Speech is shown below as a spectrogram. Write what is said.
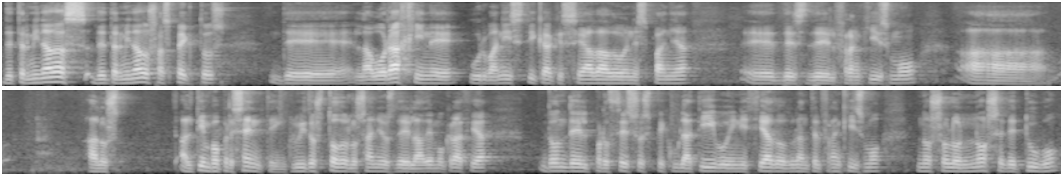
determinadas, determinados aspectos de la vorágine urbanística que se ha dado en España eh, desde el franquismo a, a los, al tiempo presente, incluidos todos los años de la democracia, donde el proceso especulativo iniciado durante el franquismo no solo no se detuvo,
